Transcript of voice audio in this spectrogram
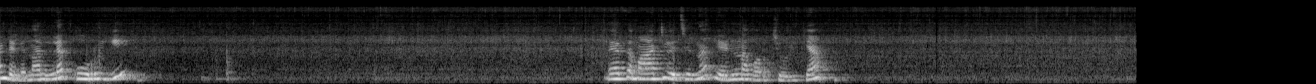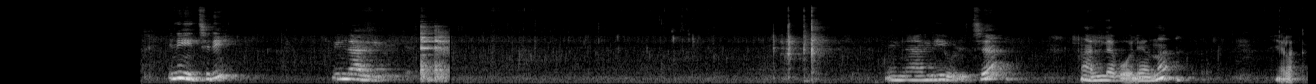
കണ്ടില്ലേ? നല്ല കുറുകി. നേരത്തെ മാറ്റി വെച്ചിരുന്ന എണ്ണ കുറച്ചൊഴിക്കാം ഇനി ഇച്ചിരി വിനാഗിരി വിനാഗിരി ഒഴിച്ച് നല്ലപോലെ ഒന്ന് ഇളക്കാം.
